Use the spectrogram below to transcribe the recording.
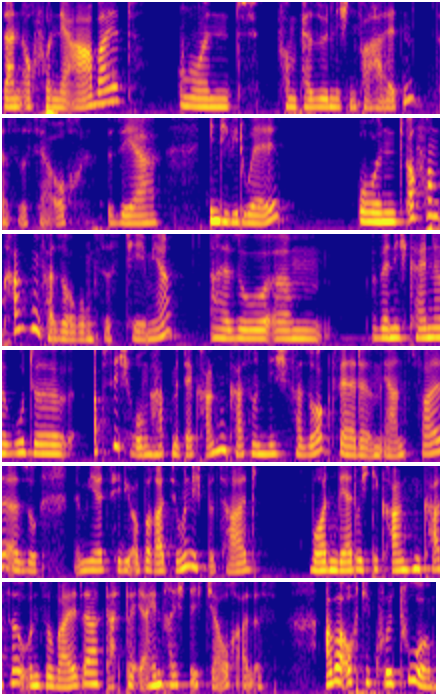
dann auch von der Arbeit und vom persönlichen Verhalten, das ist ja auch sehr individuell und auch vom Krankenversorgungssystem, ja. Also ähm, wenn ich keine gute Absicherung habe mit der Krankenkasse und nicht versorgt werde im Ernstfall, also wenn mir jetzt hier die Operation nicht bezahlt worden wäre durch die Krankenkasse und so weiter, das beeinträchtigt ja auch alles. Aber auch die Kultur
